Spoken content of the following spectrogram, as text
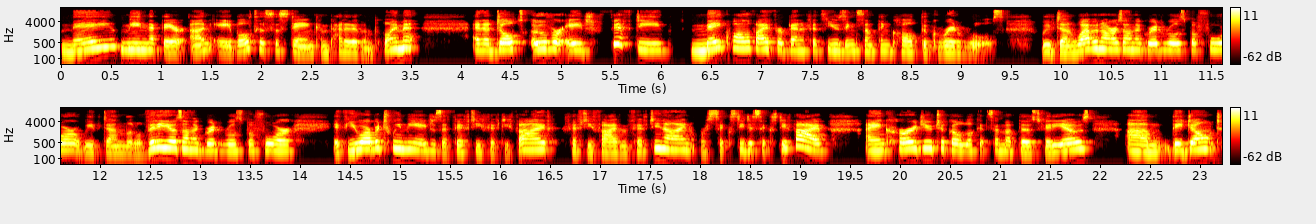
may mean that they are unable to sustain competitive employment and adults over age 50 may qualify for benefits using something called the grid rules. We've done webinars on the grid rules before. We've done little videos on the grid rules before. If you are between the ages of 50, 55, 55 and 59, or 60 to 65, I encourage you to go look at some of those videos. Um, they don't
